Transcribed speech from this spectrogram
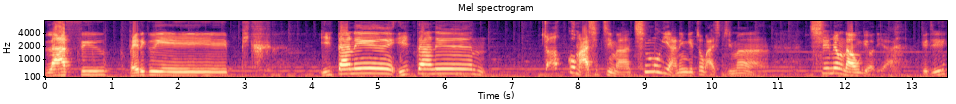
라스베르그의 피크 일단은 일단은 조금 아쉽지만 침묵이 아닌 게 좀 아쉽지만 실명 나온 게 어디야 그지?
